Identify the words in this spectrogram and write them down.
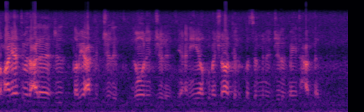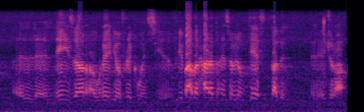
طبعا يعتمد على جلد طبيعة الجلد لون الجلد. يعني هي أكو مشاكل قسم من الجلد ما يتحمل. الليزر أو radio frequency في بعض الحالات إحنا نسوي لهم test قبل الإجراء.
